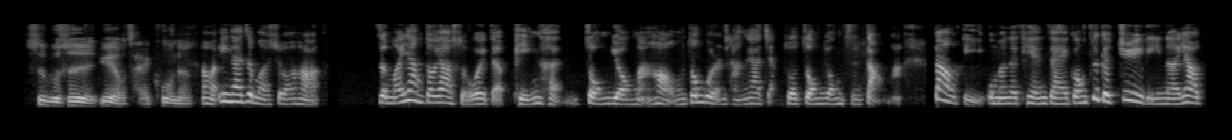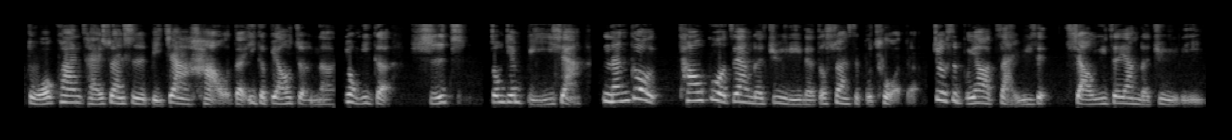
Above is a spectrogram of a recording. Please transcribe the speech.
是不是越有财库呢？哦，应该这么说哈，怎么样都要所谓的平衡中庸嘛哈。我们中国人常常要讲说中庸之道嘛。到底我们的天灾宫这个距离呢，要多宽才算是比较好的一个标准呢？用一个食指中间比一下，能够。超过这样的距离的都算是不错的，就是不要窄于这小于这样的距离，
